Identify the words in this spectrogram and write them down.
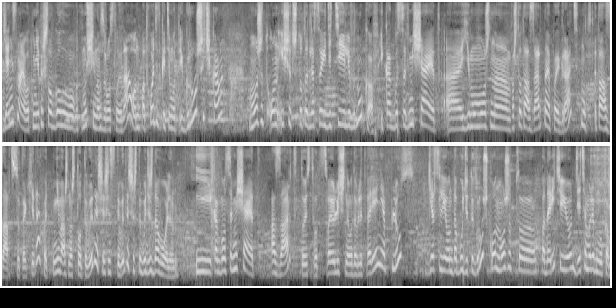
я не знаю, вот мне пришло в голову, вот мужчина взрослый, да, он подходит к этим вот игрушечкам, может, он ищет что-то для своих детей или внуков и как бы совмещает, э, ему можно во что-то азартное поиграть, ну, это азарт все-таки, да, хоть неважно, что ты вытащишь, если ты вытащишь, ты будешь доволен. И как бы он совмещает азарт, то есть вот свое личное удовлетворение, плюс, если он добудет игрушку, он может э, подарить ее детям или внукам.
